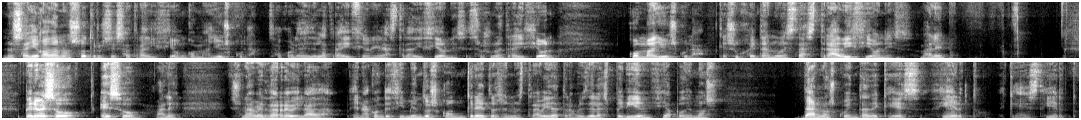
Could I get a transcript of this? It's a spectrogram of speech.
Nos ha llegado a nosotros esa tradición con mayúscula. ¿Se acordáis de la tradición y las tradiciones? Eso es una tradición con mayúscula, que sujeta nuestras tradiciones, ¿vale? Pero eso, eso, ¿vale? Es una verdad revelada. En acontecimientos concretos en nuestra vida, a través de la experiencia, podemos darnos cuenta de que es cierto, de que es cierto,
